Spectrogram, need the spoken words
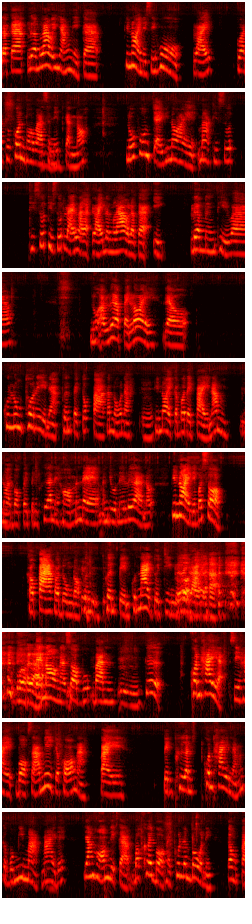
แล้วก็เรื่องเล่าอีหยังนี่กะพี่น้อยนี่สิฮู้หลายกว่าทุกคนเพราะว่าสนิทกันเนาะ หนูภูมิใจพี่น้อยมากที่สุด ที่สุดที่สุดหลายหลายหลายเรื่องเล่าแล้วก็อีกเรื่องหนึ่งที่ว่า หนูเอาเรือไปล่อยแล้ว คุณลุงโทรีเนี่ย เพิ่นไปตกปลากับหนูนะอืม พี่น้อยก็บ่ได้ไปนํพี่น้อยบอกไปเป็นเพื่อนในหอมมันแดมันอยู่ในเรือเนาะพี่น้อยนี่บ่สอบ เขาปลาเขาดงดอกเพิ่นเพิ่นเป็นคุณนายตัวจริงเลยล่ะบ่ล่ะแต่น้องน่ะสอบบุกบันอืมคือคนไทยอะสิให้บอกสามีเจ้าของน่ะ ไปเป็นเพื่อนคนไทยน่ะ มันก็บ่มีมากมายเด้อยังหอมนี่ก็บ่เคยบอกให้คุณเลมโบนี่ ต้องไป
